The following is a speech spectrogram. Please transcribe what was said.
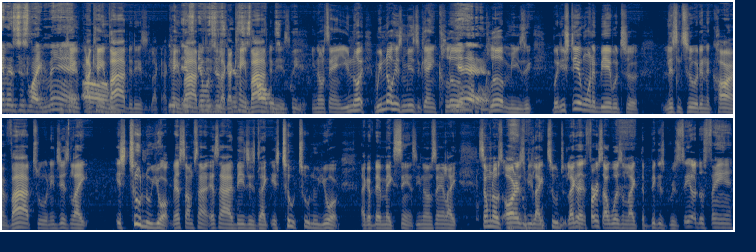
And it's just like, man, can't, I can't um, vibe to this. Like I can't vibe it to this. just- like I can't vibe to this. weird. You know what I'm saying? You know, we know his music ain't club Yeah. club music, but you still want to be able to listen to it in the car and vibe to it. And it's just like it's too New York. That's what I'm saying. That's how it be. Just like it's too too New York. Like if that makes sense. You know what I'm saying? Like some of those artists be like too. Like at first I wasn't like the biggest Griselda fan,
